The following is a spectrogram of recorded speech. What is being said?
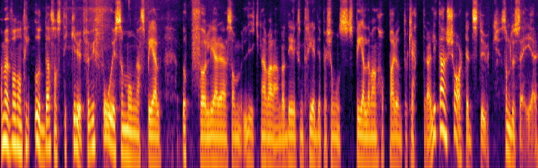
ja, men vara någonting udda som sticker ut. För vi får ju så många spel, uppföljare som liknar varandra. Det är liksom tredjepersonsspel där man hoppar runt och klättrar. Lite uncharted-stuk som du säger.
